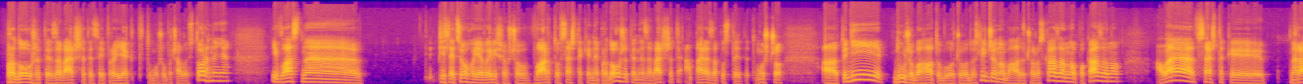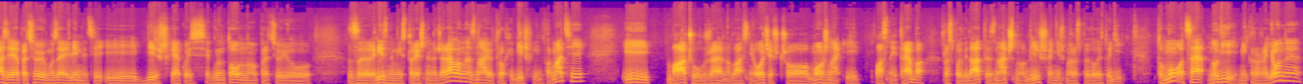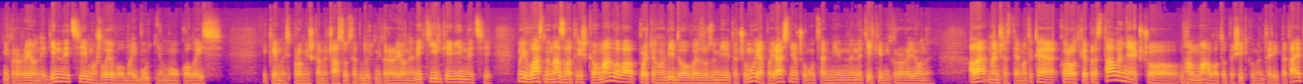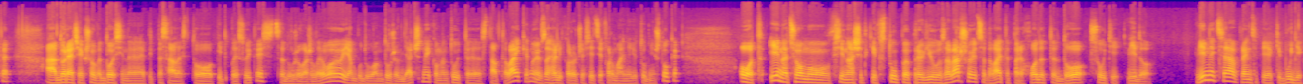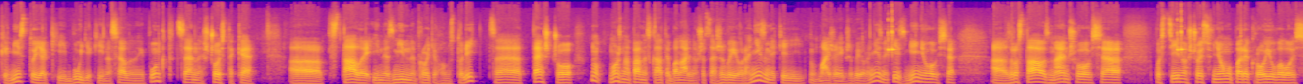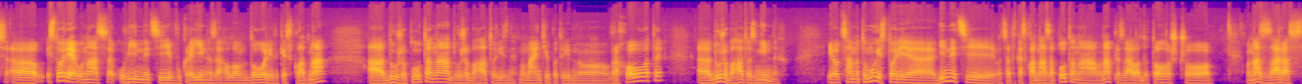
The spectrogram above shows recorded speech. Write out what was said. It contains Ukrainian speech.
продовжити, завершити цей проєкт, тому що почалось вторгнення. І, власне, після цього я вирішив, що варто все ж таки не продовжити, не завершити, а перезапустити. Тому що е, тоді дуже багато було чого досліджено, багато чого розказано, показано. Але все ж таки Наразі я працюю в музеї Вінниці і більш якось ґрунтовно працюю з різними історичними джерелами, знаю трохи більше інформації і бачу вже на власні очі, що можна і, власне, і треба розповідати значно більше, ніж ми розповіли тоді. Тому оце нові мікрорайони, мікрорайони Вінниці, можливо, в майбутньому колись якимись проміжками часу це будуть мікрорайони не тільки Вінниці. Ну і власне назва трішки оманлива. Протягом відео ви зрозумієте, чому я пояснюю, чому це не, тільки мікрорайони. Але менше з тим, отаке коротке представлення. Якщо вам мало, то пишіть коментарі, питайте. А до речі, якщо ви досі не підписались, то підписуйтесь, це дуже важливо. Я буду вам дуже вдячний. Коментуйте, ставте лайки. Ну і взагалі, коротше, всі ці формальні ютубні штуки. От, і на цьому всі наші такі вступи прев'ю завершуються. Давайте переходити до суті відео. Вінниця, в принципі, як і будь-яке місто, як і будь-який населений пункт, це не щось таке стале і незмінне протягом століть. Це те, що ну, можна напевне сказати банально, що це живий організм, який ну, майже як живий організм, який змінювався, е, зростав, зменшувався постійно щось в ньому перекроювалось. Е, історія у нас у Вінниці в Україні загалом доволі таки складна, е, дуже плутана, дуже багато різних моментів потрібно враховувати, е, дуже багато змінних. І от саме тому історія Вінниці, оця така складна заплутана, вона призвела до того, що у нас зараз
